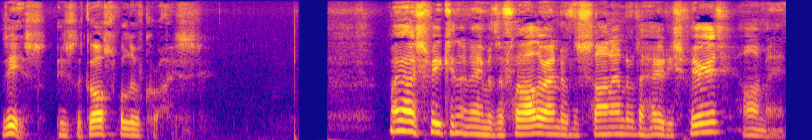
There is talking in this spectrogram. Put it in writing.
This is the gospel of Christ. May I speak in the name of the Father, and of the Son, and of the Holy Spirit. Amen.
